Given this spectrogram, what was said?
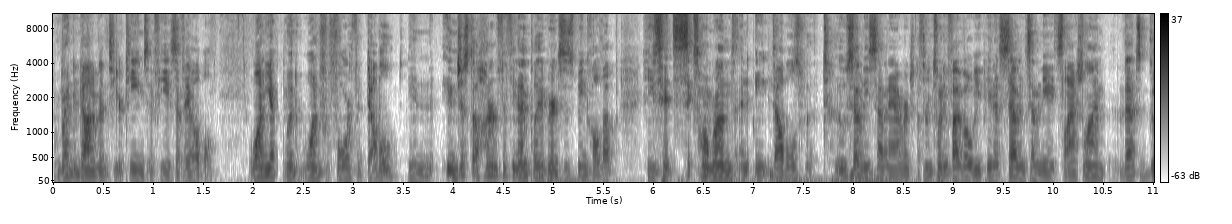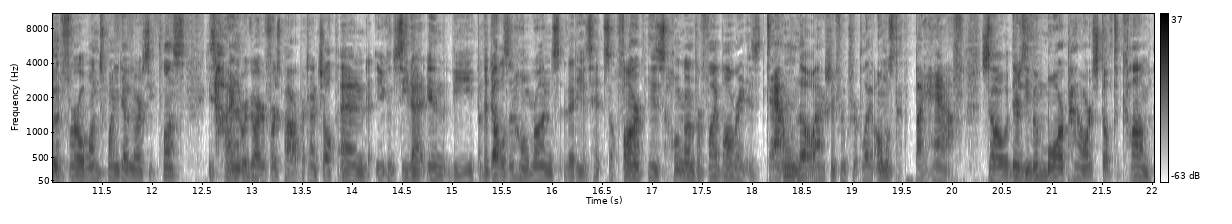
Brendan Donovan to your teams if he's available. Juan Yepez went one for four with a double in in just 159 plate appearances being called up. He's hit six home runs and eight doubles with a 277 average, a 325 OBP, and a 778 slash line. That's good for a 120 WRC plus. He's highly regarded for his power potential, and you can see that in the the doubles and home runs that he has hit so far. His home run per fly ball rate is down though, actually from AAA almost by half. So there's even more power still to come,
